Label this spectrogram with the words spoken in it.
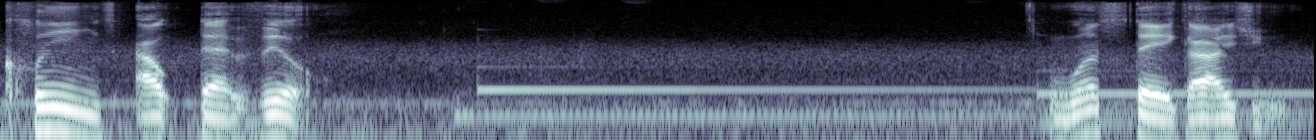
cleans out that veil. Once they guide you,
